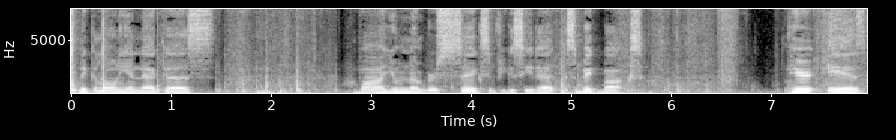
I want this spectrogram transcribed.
Nickelodeon NECA's volume number six, if you can see that. It's a big box. Here is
